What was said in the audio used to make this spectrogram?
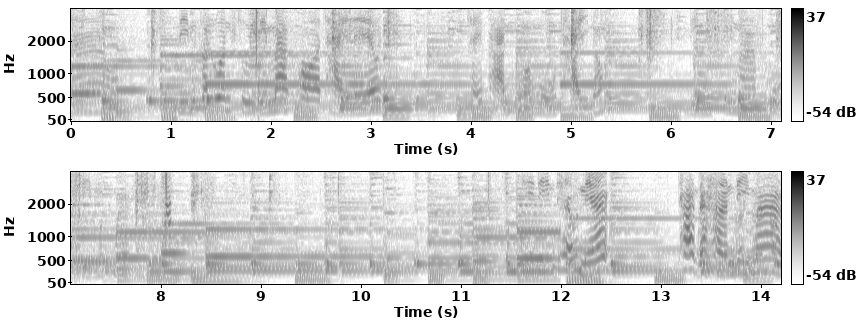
อ้าวดินก็ล้วนซุยดีมากพ่อไถแล้ว ใช้ผ่านหัวหมูไถเนาะดินขึ้นมา ตุอาหารดีมาก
